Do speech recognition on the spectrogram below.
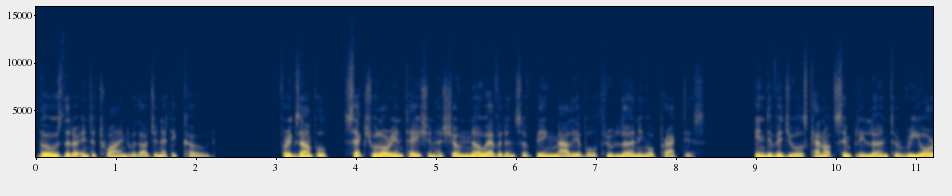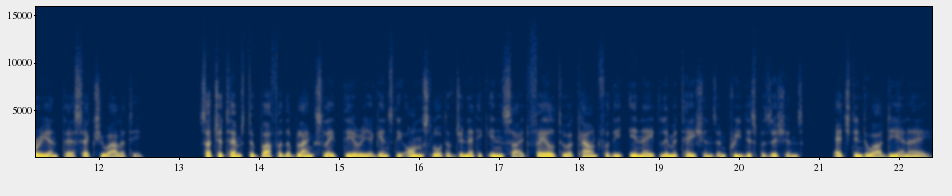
those that are intertwined with our genetic code. For example, sexual orientation has shown no evidence of being malleable through learning or practice. Individuals cannot simply learn to reorient their sexuality. Such attempts to buffer the blank slate theory against the onslaught of genetic insight fail to account for the innate limitations and predispositions etched into our DNA.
